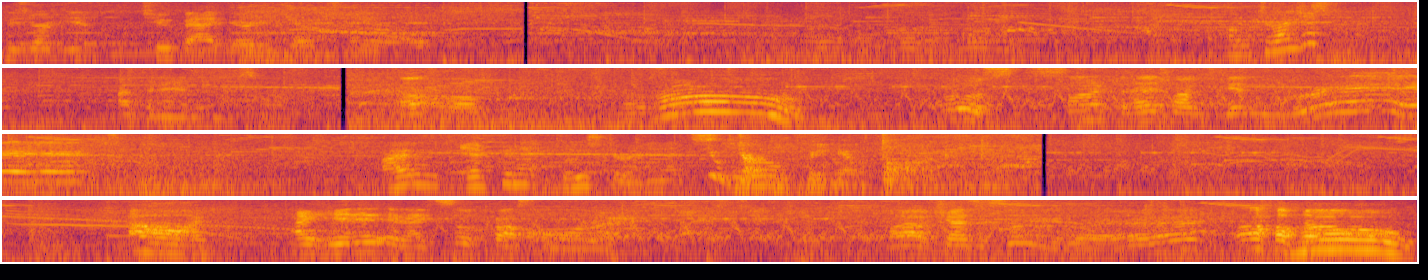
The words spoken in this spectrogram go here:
Because you're gonna get two bad dirty jokes anyway. Oh, did I just? I bananas myself. Uh-oh. Oh! Oh, Sonic the Hedgehog's getting ripped! I have an infinite booster and it's You still. dirty female dog. Oh, I, I hit it and I still crossed the line. Wow, Chaz is still gonna Oh! No!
